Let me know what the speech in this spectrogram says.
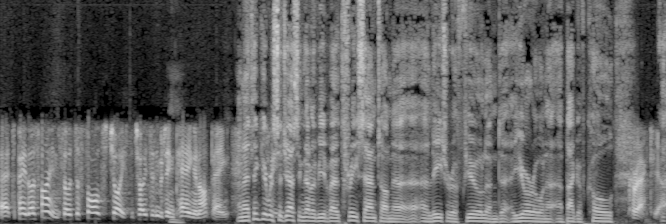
uh, to pay those fines. So it's a false choice. The choice isn't between paying and not paying. And I think you were suggesting that it would be about three cent on a, a litre of fuel and a euro on a, a bag of coal. Correct. Yeah.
